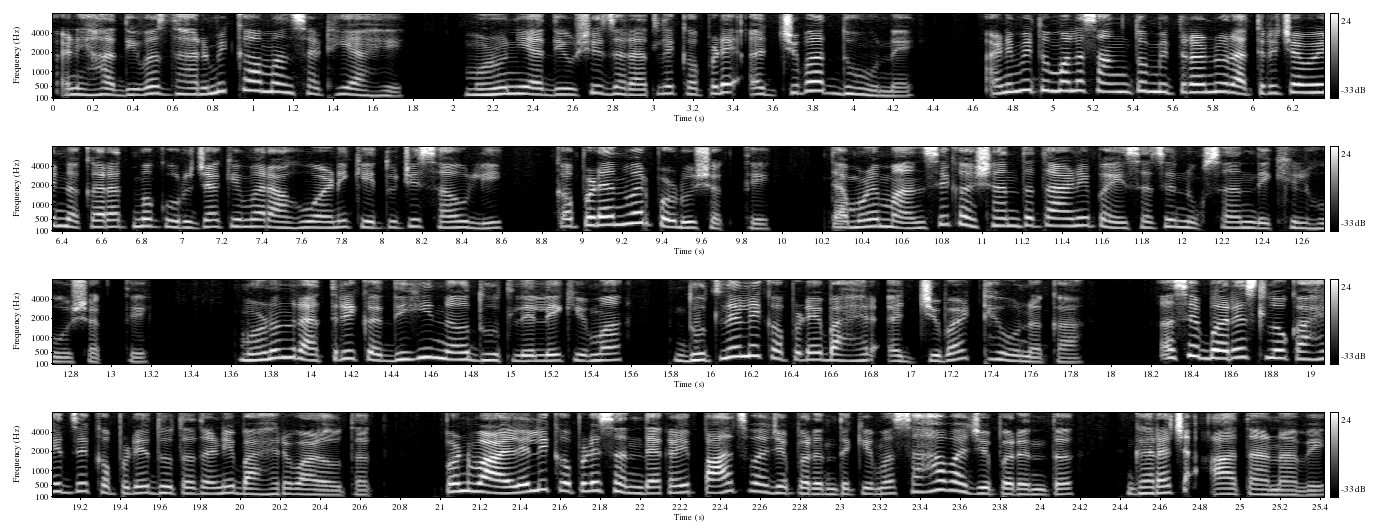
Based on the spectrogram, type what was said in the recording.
आणि हा दिवस धार्मिक कामांसाठी आहे. म्हणून या दिवशी घरातले कपडे अजिबात धुवू नये. आणि मी तुम्हाला सांगतो मित्रांनो रात्रीच्या वेळी नकारात्मक ऊर्जा किंवा राहू आणि केतूची सावली कपड्यांवर पडू शकते. त्यामुळे मानसिक अशांतता आणि पैशाचे नुकसान देखील होऊ शकते. म्हणून रात्री कधीही न धुतलेले किंवा धुतलेले कपडे बाहेर अजिबात ठेवू नका. असे बरेच लोक आहेत जे कपडे धुतात आणि बाहेर वाळवतात. पण वाळलेले कपडे संध्याकाळी पाच वाजेपर्यंत किंवा सहा वाजेपर्यंत घराच्या आत आणावे.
